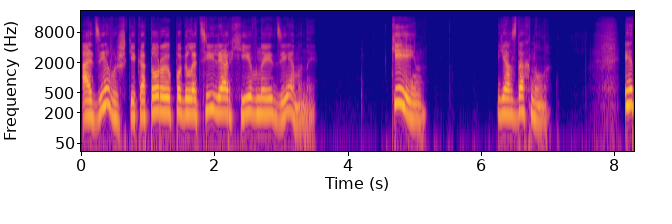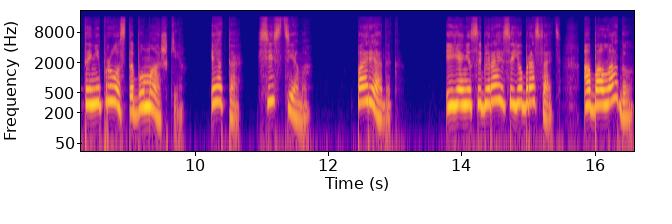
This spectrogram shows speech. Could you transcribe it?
о девушке, которую поглотили архивные демоны. Кейн, я вздохнула. Это не просто бумажки. Это система. Порядок. И я не собираюсь ее бросать. А балладу...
